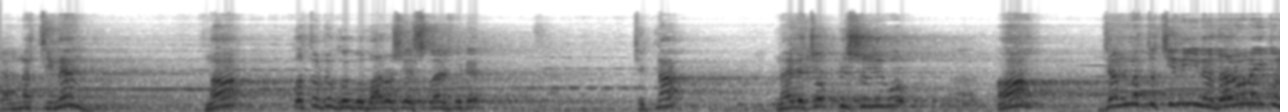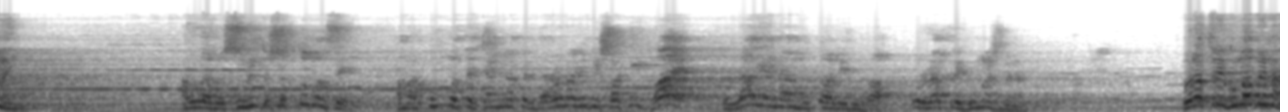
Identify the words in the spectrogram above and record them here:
জান্নাত চিনেন? না? কতটুকু হইব বারোশো স্কোয়ার ফিটের ঠিক না? নাইলে চব্বিশশো হইব। হ্যাঁ জান্নাত তো চিনি না, ধারণাই তো নাই। আল্লাহ রসুলই তো সত্য বলছে, আমার উম্মতের জান্নাতের ধারণা যদি সঠিক হয়, তো লায়ানা মুতালিবুহা ওর রাত্রে ঘুম আসবে না। ও রাত্রে ঘুমাবে না।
